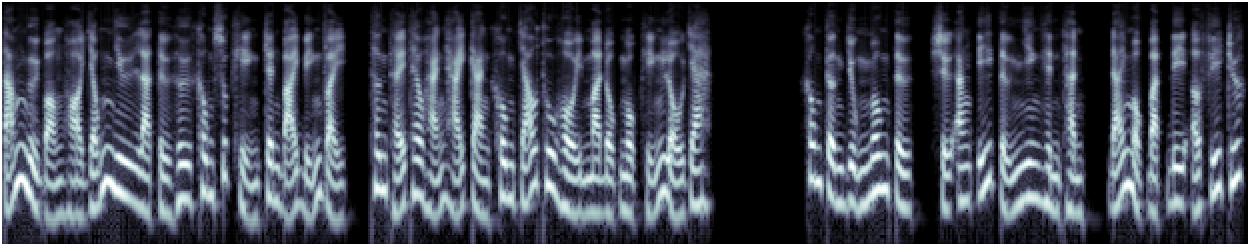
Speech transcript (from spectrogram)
tám người bọn họ giống như là từ hư không xuất hiện trên bãi biển vậy, thân thể theo hãng hải càng không cháo thu hồi mà đột ngột hiển lộ ra. Không cần dùng ngôn từ, sự ăn ý tự nhiên hình thành, đái một bạch đi ở phía trước,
